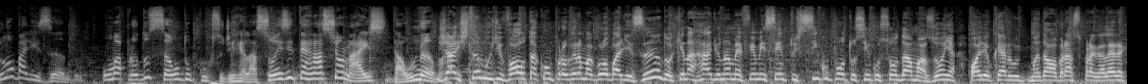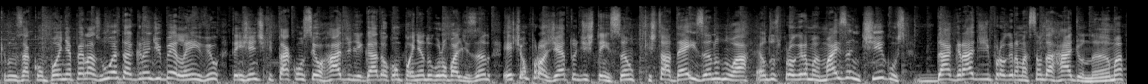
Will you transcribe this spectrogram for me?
Globalizando, uma produção do curso de Relações Internacionais da UNAMA. Já estamos de volta com o programa Globalizando aqui na Rádio Nama FM 105.5 Som da Amazônia. Olha, eu quero mandar um abraço pra galera que nos acompanha pelas ruas da Grande Belém, viu? Tem gente que tá com seu rádio ligado acompanhando o Globalizando. Este é um projeto de extensão que está há 10 anos no ar. É um dos programas mais antigos da grade de programação da Rádio Nama.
